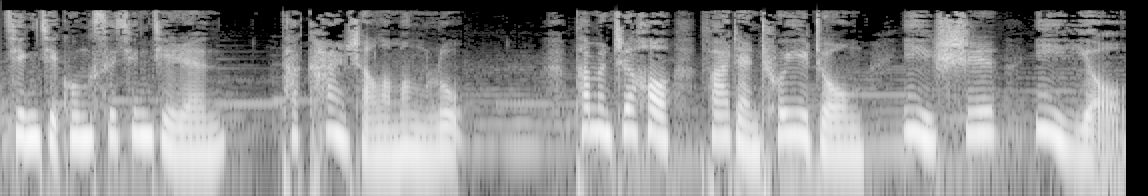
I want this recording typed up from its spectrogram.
经纪公司经纪人，他看上了梦露，他们之后发展出一种亦师亦友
